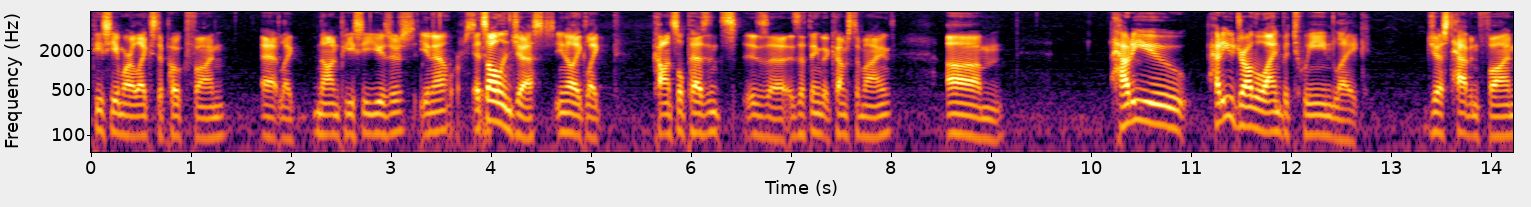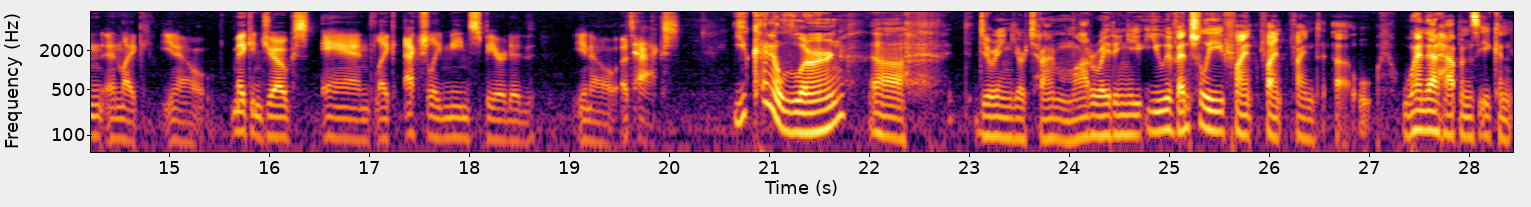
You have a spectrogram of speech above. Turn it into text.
PCMR likes to poke fun at like non-PC users. You know, course, it's yeah. all in jest. You know, like like console peasants is a is a thing that comes to mind. Um, how do you how do you draw the line between like just having fun and like you know making jokes and like actually mean spirited you know attacks? you kind of learn uh, during your time moderating, you, you eventually find find find uh, when that happens, you can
